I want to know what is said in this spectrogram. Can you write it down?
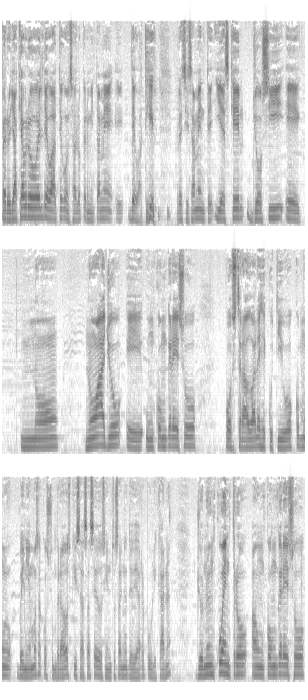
pero ya que abrió el debate, Gonzalo, permítame eh, debatir precisamente. Y es que yo sí eh, no, no hallo eh, un Congreso postrado al Ejecutivo como veníamos acostumbrados quizás hace 200 años de vida republicana. Yo no encuentro a un Congreso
